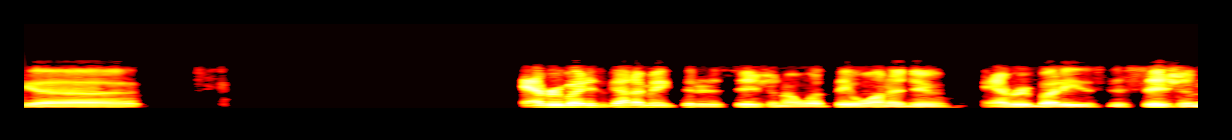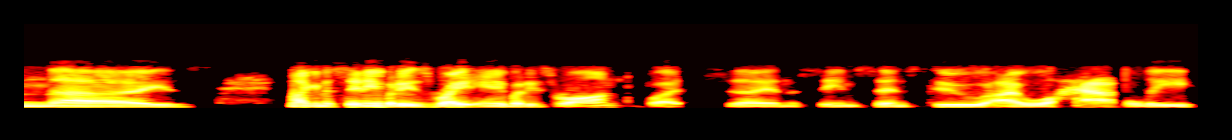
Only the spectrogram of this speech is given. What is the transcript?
uh, everybody's got to make their decision on what they want to do. Everybody's decision, uh, is, I'm not going to say anybody's right, anybody's wrong, but, uh, in the same sense too, I will happily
